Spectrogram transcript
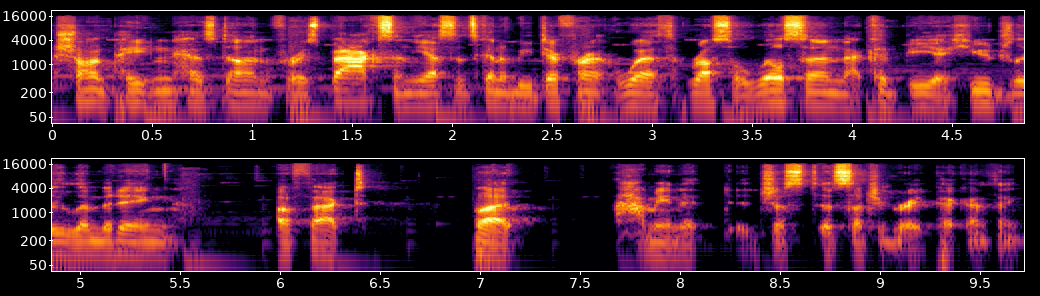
Sean Payton has done for his backs, and yes, it's going to be different with Russell Wilson. That could be a hugely limiting effect, but I mean, it, it just it's such a great pick. I think.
